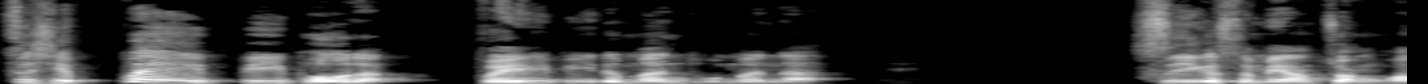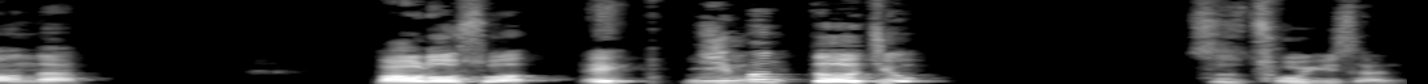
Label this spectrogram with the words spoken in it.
这些被逼迫的腓比的门徒们呢，是一个什么样状况呢？保罗说：“哎，你们得救是出于神，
